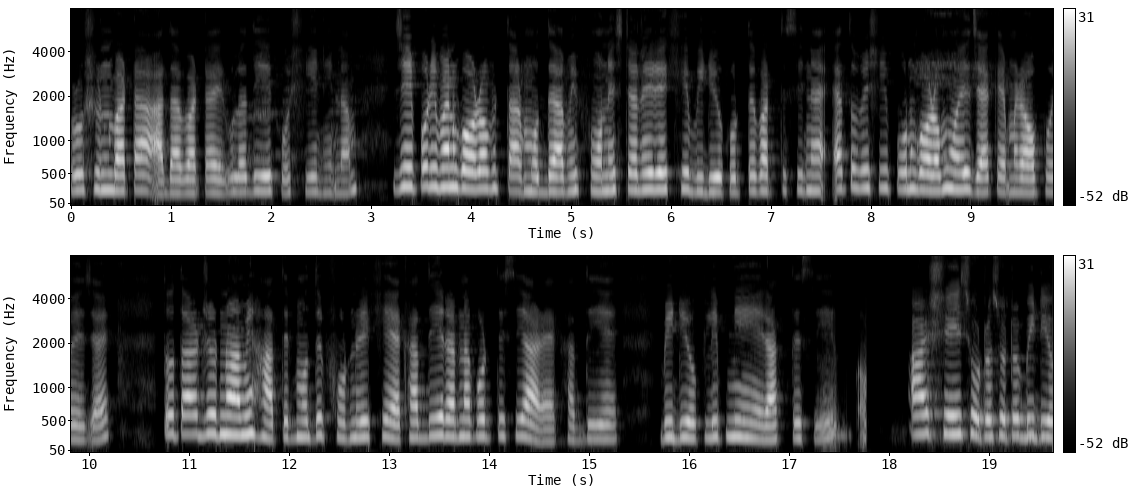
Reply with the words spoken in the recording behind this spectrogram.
রসুন বাটা, আদা বাটা এগুলো দিয়ে কষিয়ে নিলাম। যে পরিমাণ গরম তার মধ্যে আমি ফোন স্ট্যান্ডে রেখে ভিডিও করতে পারতেছি না। এত বেশি ফোন গরম হয়ে যায় ক্যামেরা অফ হয়ে যায়। তো তার জন্য আমি হাতের মধ্যে ফোন রেখে এক হাত দিয়ে রান্না করতেছি আর এক হাত দিয়ে ভিডিও ক্লিপ নিয়ে রাখতেছি। আর সেই ছোট ছোট ভিডিও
